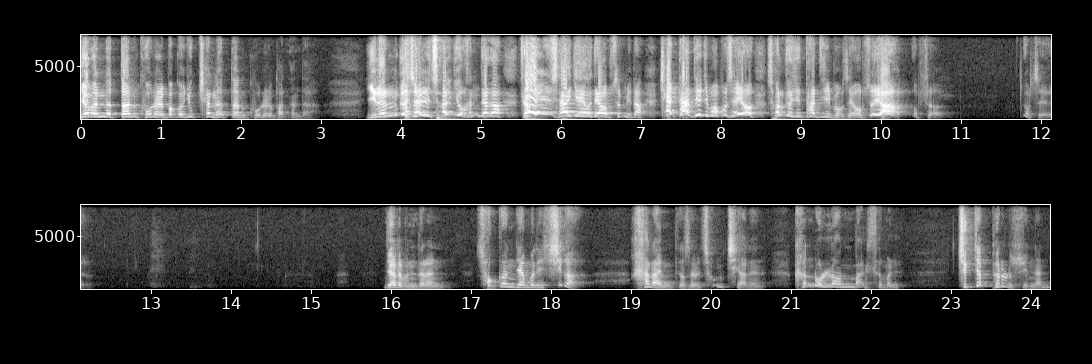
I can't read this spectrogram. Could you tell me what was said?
영은 어떤 구원을 받고 육체는 어떤 구원을 받는다. 이런 것을 설교한 데가 전 세계에 어디 없습니다. 책 다 뒤집어 보세요. 설거지 다 뒤집어 보세요. 없어요. 없어. 없어요. 여러분들은 속건 제물이 씨가 하나님 뜻을 성취하는 그 놀라운 말씀을 직접 들을 수 있는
